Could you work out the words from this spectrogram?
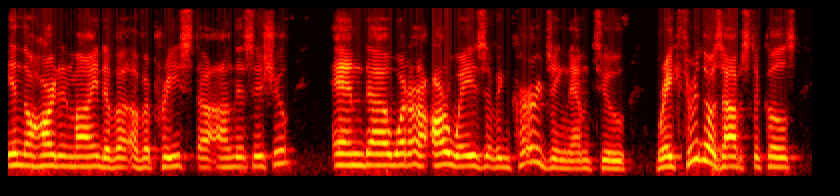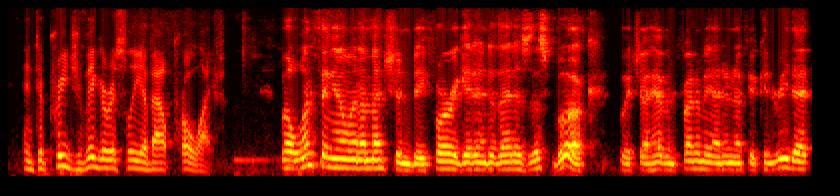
in the heart and mind of a, of a priest uh, on this issue? And uh, what are our ways of encouraging them to break through those obstacles and to preach vigorously about pro life? Well, one thing I want to mention before I get into that is this book, which I have in front of me. I don't know if you can read that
